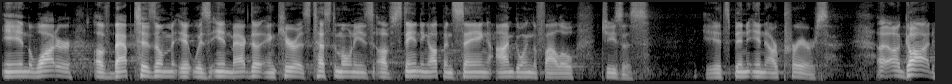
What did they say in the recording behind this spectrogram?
in the water of baptism. It was in Magda and Kira's testimonies of standing up and saying, I'm going to follow Jesus. It's been in our prayers a God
